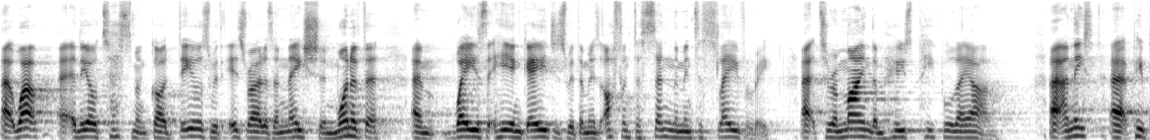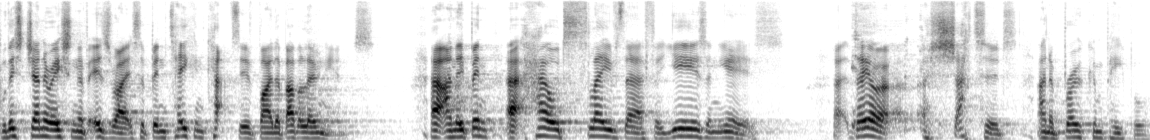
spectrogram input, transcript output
Uh, while uh, in the Old Testament God deals with Israel as a nation, one of the um, ways that he engages with them is often to send them into slavery, uh, to remind them whose people they are. Uh, and these uh, people, this generation of Israelites, have been taken captive by the Babylonians. Uh, and they've been held slaves there for years and years. they are a shattered and a broken people.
